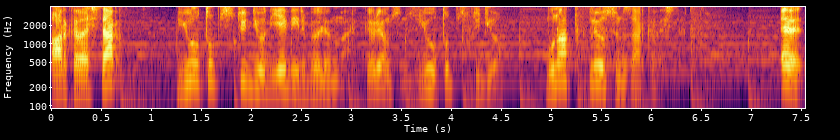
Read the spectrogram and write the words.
arkadaşlar YouTube Studio diye bir bölüm var. Görüyor musunuz? YouTube Studio. Buna tıklıyorsunuz arkadaşlar. Evet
